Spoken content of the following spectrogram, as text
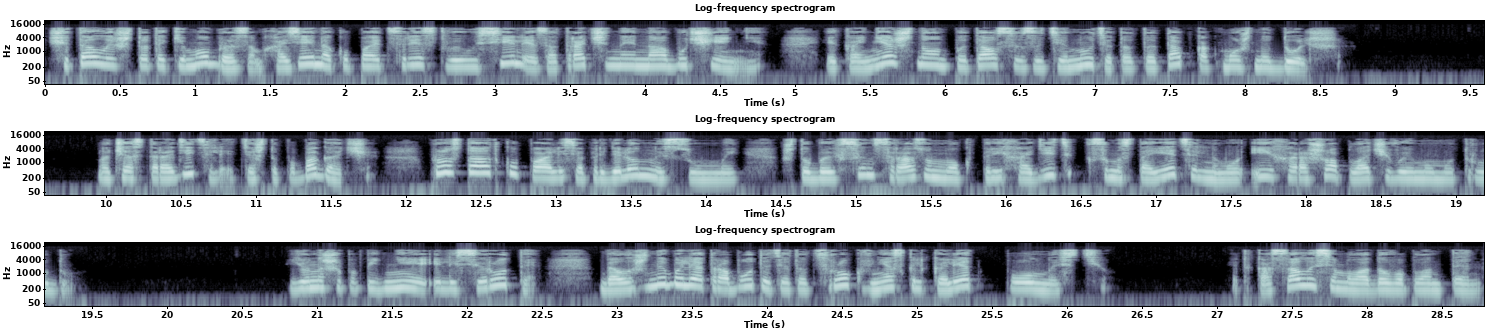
Считалось, что таким образом хозяин окупает средства и усилия, затраченные на обучение, и, конечно, он пытался затянуть этот этап как можно дольше. Но часто родители, те, что побогаче, просто откупались определенной суммой, чтобы их сын сразу мог приходить к самостоятельному и хорошо оплачиваемому труду. Юноши попеднее или сироты должны были отработать этот срок в несколько лет полностью. Это касалось и молодого Плантена.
